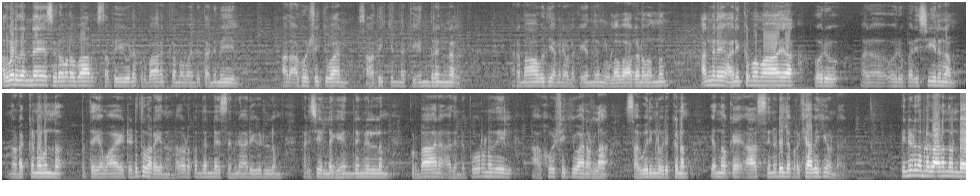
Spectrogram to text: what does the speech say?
അതുപോലെ തന്നെ സിറമലബാർ സഭയുടെ കുർബാനക്രമം അതിന്റെ തനിമയിൽ അത് ആഘോഷിക്കുവാൻ സാധിക്കുന്ന കേന്ദ്രങ്ങൾ പരമാവധി അങ്ങനെയുള്ള കേന്ദ്രങ്ങൾ ഉളവാകണമെന്നും അങ്ങനെ അനുക്രമമായ ഒരു ഒരു പരിശീലനം നടക്കണമെന്ന് പ്രത്യേകമായിട്ട് എടുത്തു പറയുന്നുണ്ട്. അതോടൊപ്പം തന്നെ സെമിനാറുകളിലും പരിശീലന കേന്ദ്രങ്ങളിലും കുർബാന അതിന്റെ പൂർണതയിൽ ആഘോഷിക്കുവാനുള്ള സൗകര്യങ്ങൾ ഒരുക്കണം എന്നൊക്കെ ആ സിനഡിൽ പ്രഖ്യാപിക്കുകയുണ്ടായി. പിന്നീട് നമ്മൾ കാണുന്നുണ്ട്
